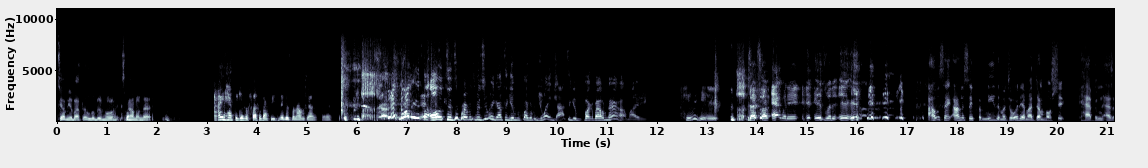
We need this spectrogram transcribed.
tell me about that a little bit more. Expound on that. I didn't have to give a fuck about these niggas when I was younger. no, I mean, for all intents and purposes, but you ain't got to give a fuck. About, you ain't got to give a fuck about them now. Like, Period. That's what I'm at with it. It is what it is. I would say honestly, for me, the majority of my dumb whole shit happened as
